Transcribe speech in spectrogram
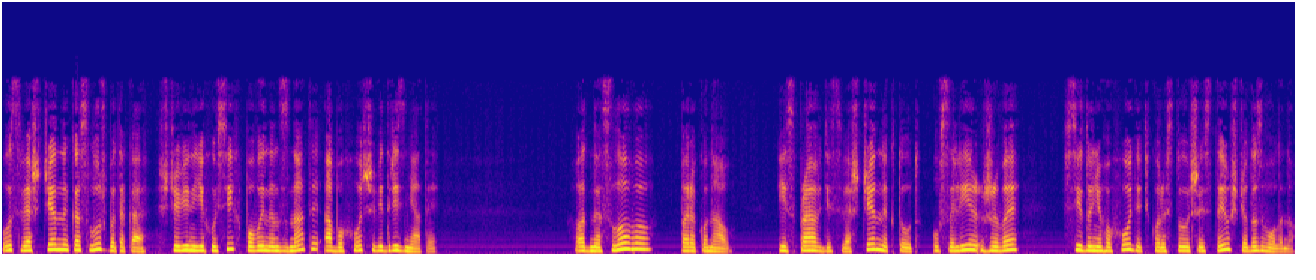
У священника служба така, що він їх усіх повинен знати або хоче відрізняти. Одне слово переконав, і справді священник тут, у селі, живе, всі до нього ходять, користуючись тим, що дозволено.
